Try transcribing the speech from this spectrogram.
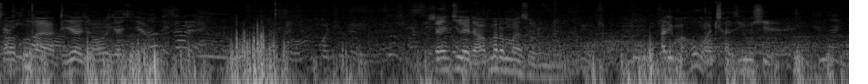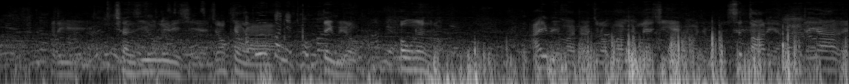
ဆောခုနကဒီကကျွန်တော်တို့ရိုက်ကြည့်ရရှင်းကြည့်လိုက်တာအမှတ်တမဲ့ဆိုလို့အဲ့ဒီမှာဟိုမှာခြံစည်းရိုးရှိတယ်အဲ့ဒီခြံစည်းရိုးလေးတွေရှိတယ်ကျွန်တော်ပြန်လာတိတ်ပြီးတော့ဖုံးနေဆိုတော့အဲ့ဒီဘေးမှာပြကျွန်တော်မှမြင်နေရှိရတော့ကျွန်တော်စစ်သားတွေကတရားပဲ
